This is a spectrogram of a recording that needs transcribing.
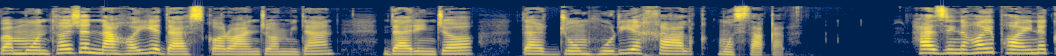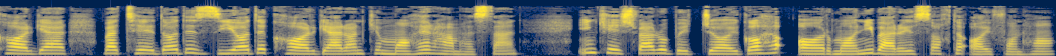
و منتاج نهایی دستگاه رو انجام میدن در اینجا در جمهوری خلق مستقرن. هزینه های پایین کارگر و تعداد زیاد کارگران که ماهر هم هستند این کشور رو به جایگاه آرمانی برای ساخت آیفون ها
